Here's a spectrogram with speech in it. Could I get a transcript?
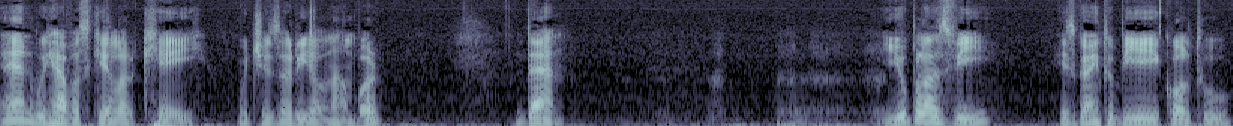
and we have a scalar k, which is a real number, then u plus v is going to be equal to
